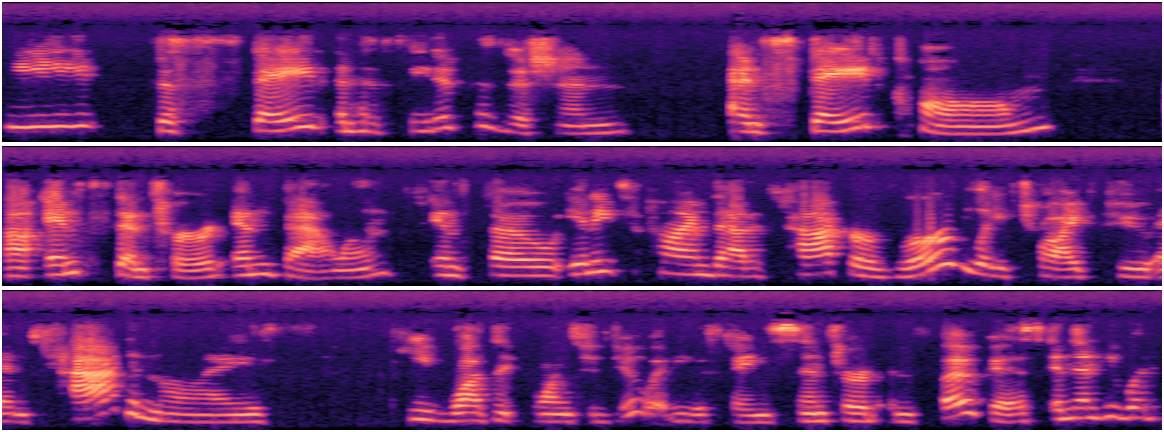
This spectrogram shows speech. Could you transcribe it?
he just stayed in his seated position and stayed calm uh, and centered and balanced. And so anytime that attacker verbally tried to antagonize, he wasn't going to do it. He was staying centered and focused. And then he would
